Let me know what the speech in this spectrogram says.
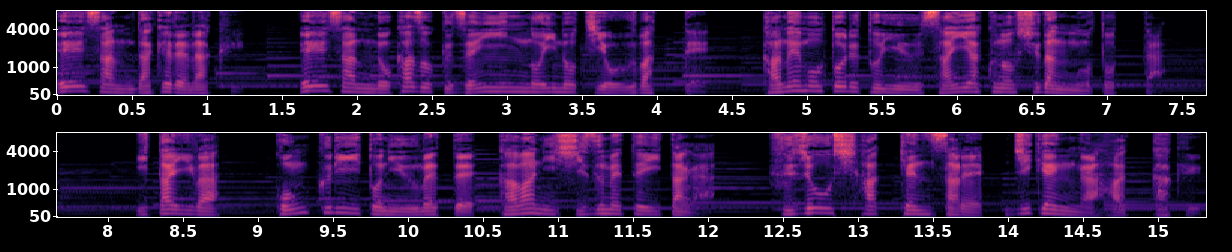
A さんだけでなく A さんの家族全員の命を奪って金も取るという最悪の手段を取った。遺体はコンクリートに埋めて川に沈めていたが浮上し発見され事件が発覚。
